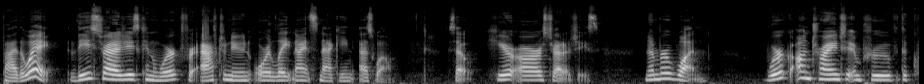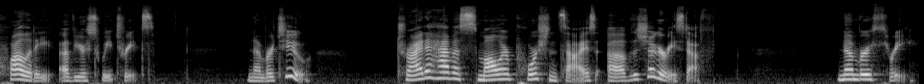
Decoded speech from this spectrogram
By the way, these strategies can work for afternoon or late night snacking as well. So, here are our strategies. Number one, work on trying to improve the quality of your sweet treats. Number two, try to have a smaller portion size of the sugary stuff. Number three,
